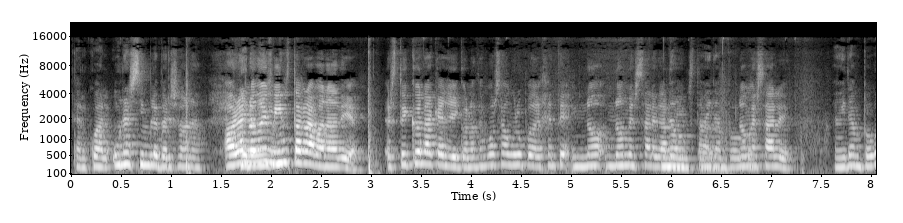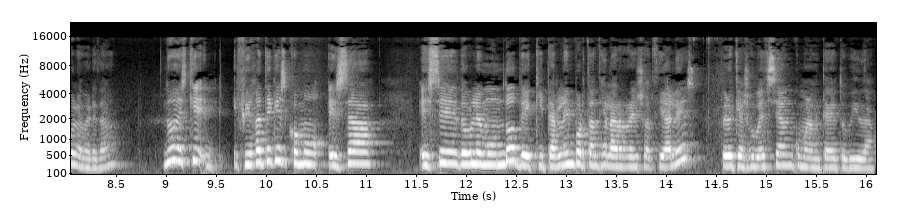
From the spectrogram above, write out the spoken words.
Tal cual, una simple persona. ahora no doy mi mismo- Instagram a nadie. Estoy con la calle y conocemos a un grupo de gente, no, no me sale dar No, mi a mí Instagram. tampoco. No me sale. A mí tampoco, la verdad. No, es que fíjate que es como esa, ese doble mundo de quitarle importancia a las redes sociales, pero que a su vez sean como la mitad de tu vida.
